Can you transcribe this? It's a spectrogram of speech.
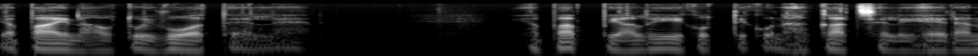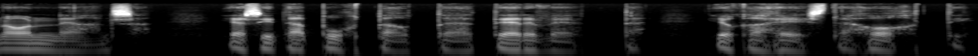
ja painautui vuoteelleen. Ja pappia liikutti, kun hän katseli heidän onneansa ja sitä puhtautta ja terveyttä, joka heistä hohti.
